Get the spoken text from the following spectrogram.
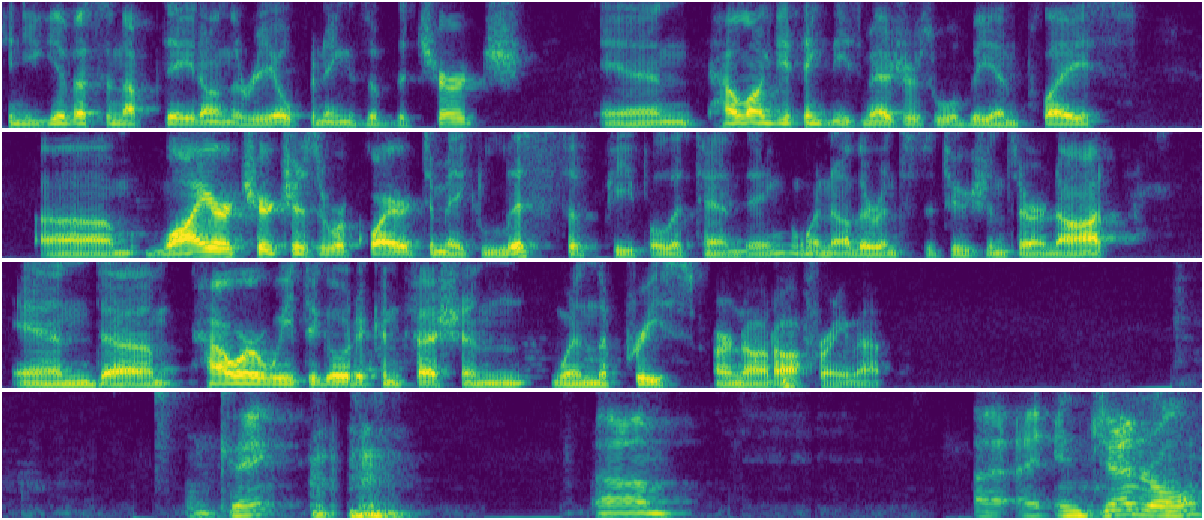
can you give us an update on the reopenings of the church? And how long do you think these measures will be in place? Um, why are churches required to make lists of people attending when other institutions are not? And um, how are we to go to confession when the priests are not offering that? Okay. um, uh, in general,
